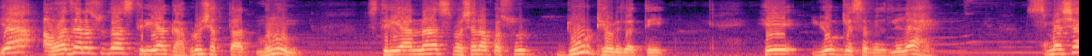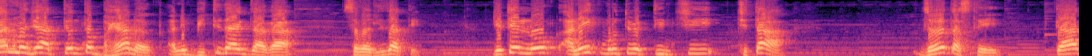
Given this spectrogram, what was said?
या आवाजाला सुद्धा स्त्रिया घाबरू शकतात म्हणून स्त्रियांना स्मशानापासून दूर ठेवले जाते. हे योग्य समजलेले आहे. स्मशान म्हणजे अत्यंत भयानक आणि भीतीदायक जागा समजली जाते. जिथे लोक अनेक मृत व्यक्तींची चिता जळत असते त्यात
